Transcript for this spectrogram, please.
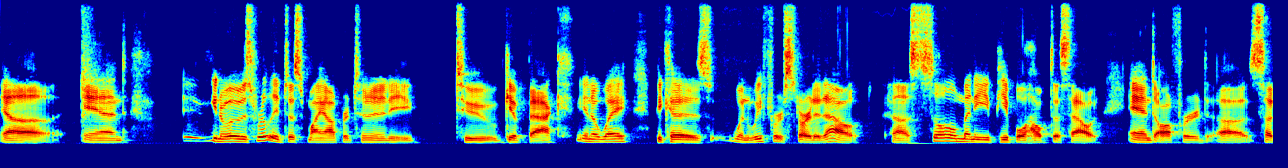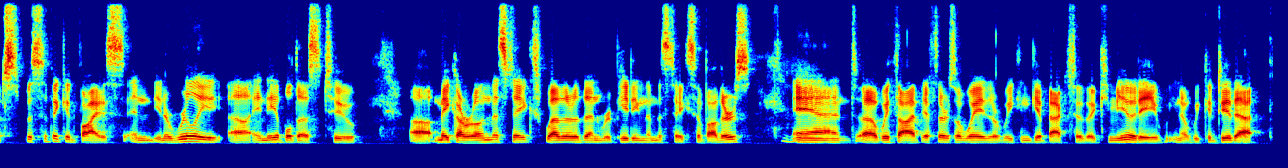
Uh, and, you know, it was really just my opportunity to give back in a way because when we first started out, uh, so many people helped us out and offered uh, such specific advice and you know really uh, enabled us to uh, make our own mistakes rather than repeating the mistakes of others. Mm-hmm. And uh, we thought if there's a way that we can give back to the community, you know, we could do that.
